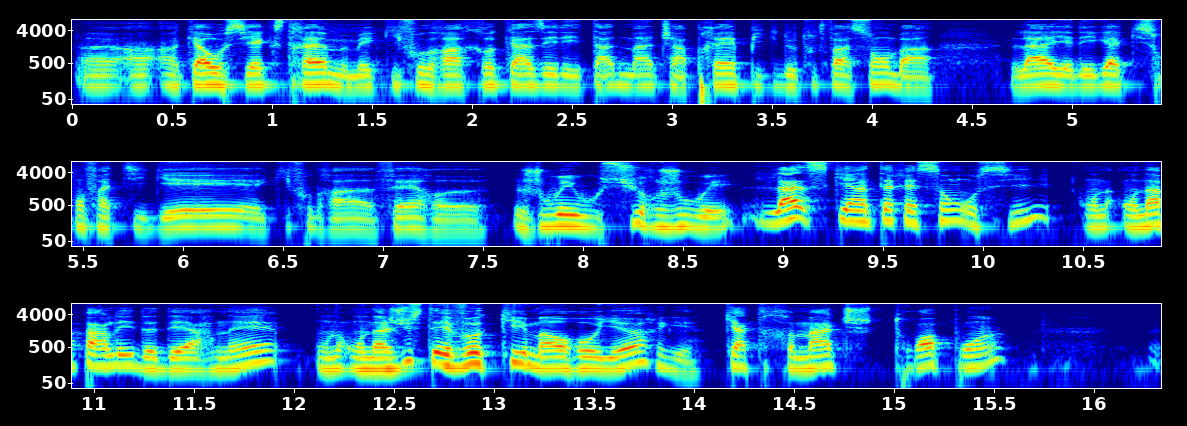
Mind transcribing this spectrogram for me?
euh, un, un cas aussi extrême, mais qu'il faudra recaser des tas de matchs après, puis que de toute façon, bah, là, il y a des gars qui seront fatigués, et qu'il faudra faire euh, jouer ou surjouer. Là, ce qui est intéressant aussi, on, on a parlé de Desharnais, on, on a juste évoqué Mauro Jörg, 4 matchs, 3 points,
